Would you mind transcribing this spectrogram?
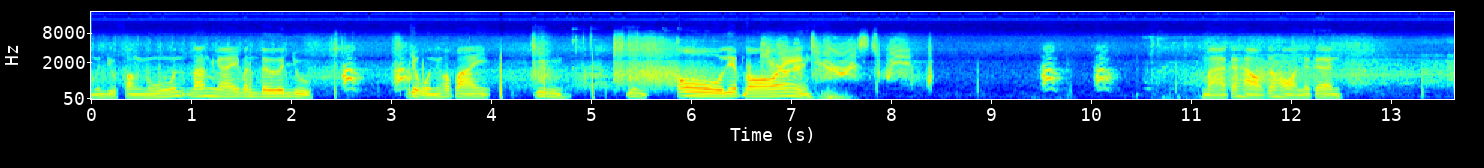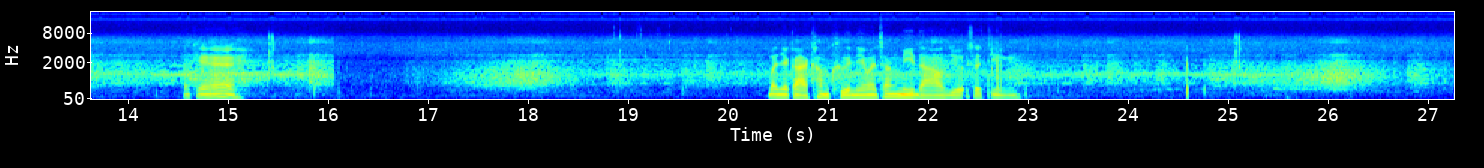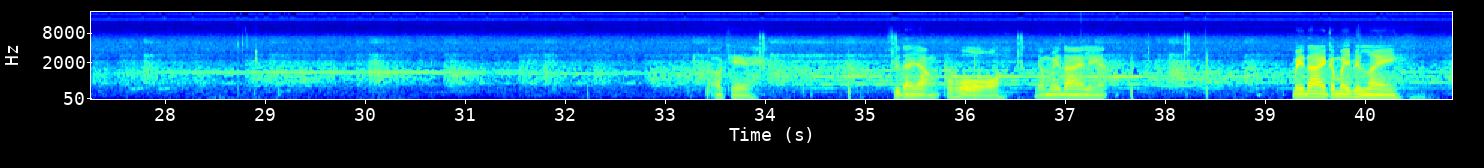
มันอยู่ฝั่งนู้น นั่นไง มันเดินอยู่ โยนเข้าไป ยิงยิงโอ้เรียบร้อย หมาก็เห่าก็หอนเหลือเกิน โอเคบรรยากาศค่ำคืนนี้มันช่างมีดาวเยอะซะจริง โอเค ซื้อได้อยังโอ้โห ยังไม่ได้เลยฮะไม่ได้ก็ไม่เป็นไร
